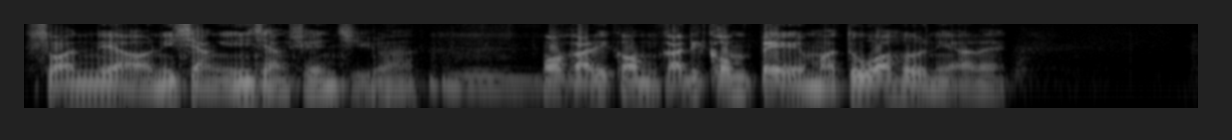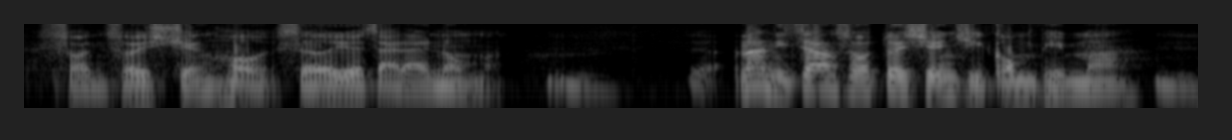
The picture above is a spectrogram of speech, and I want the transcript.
酸料，你想影响选举吗？嗯，我跟你讲，跟你讲白嘛，都我好娘嘞，算，所以选后十二月再来弄嘛。嗯，那你这样说对选举公平吗？嗯，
